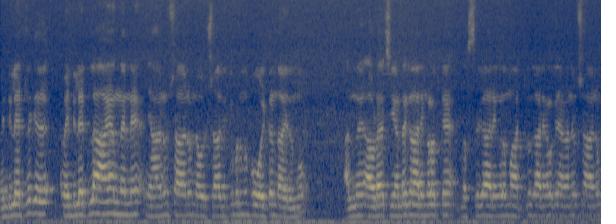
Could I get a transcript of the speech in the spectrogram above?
വെന്റിലേറ്ററിൽ വെന്റിലേറ്ററിൽ ആയ അന്ന് തന്നെ ഞാനും ഷാനും നൗഷാദിക്ക് ഇവിടുന്ന് പോയിട്ടുണ്ടായിരുന്നു. അന്ന് അവിടെ ചെയ്യേണ്ട കാര്യങ്ങളൊക്കെ ബസ് കാര്യങ്ങൾ മാറ്റലും കാര്യങ്ങളൊക്കെ ഞാനും ഷാനും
